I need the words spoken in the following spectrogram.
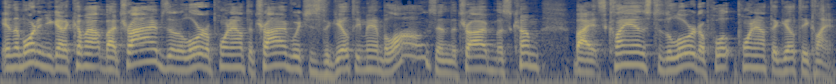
In the morning, you got to come out by tribes, and the Lord will point out the tribe which is the guilty man belongs, and the tribe must come by its clans to the Lord to point out the guilty clan.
